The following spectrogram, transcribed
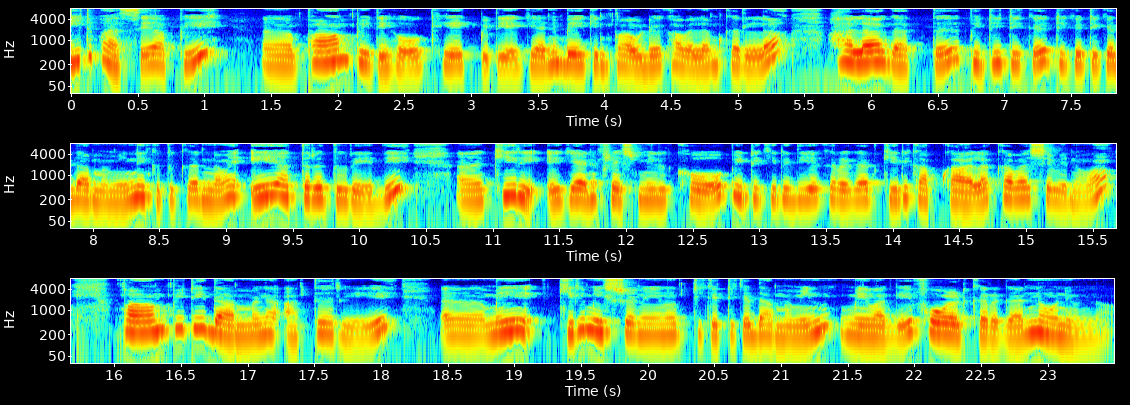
ඊට පස්සේ අපි පාම් පිටි හෝ කේක් පිටි ඒ කියන්නේ බේකින් පවුඩර් කවලම් කරලා හලාගත්ත පිටි ටික ටික ටික දමමින් එකතු කරනවා. ඒ අතරතුරේදී කිරි ඒ කියන්නේ ෆ්‍රෙෂ් මිල්ක් හෝ පිටි කිරි දිය කරගත් කිරි කප් කාලක් අවශ්‍ය වෙනවා. පාම් පිටි දමන අතරේ මේ කිරි මිශ්‍රණයනොත් ටික ටික දමමින් මේ වගේ ෆෝල්ඩ් කරගන්න ඕනේ වෙනවා.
